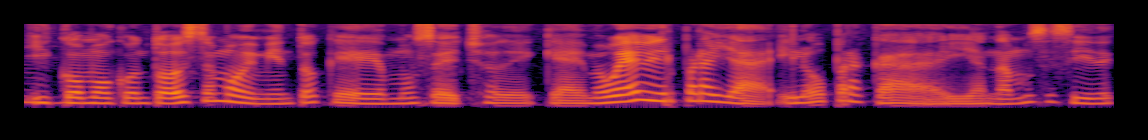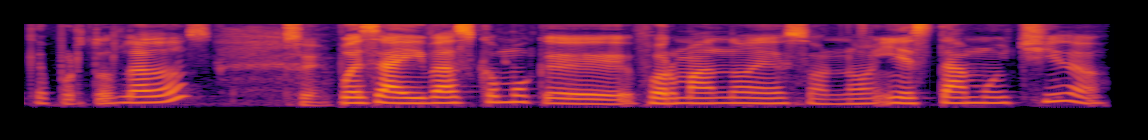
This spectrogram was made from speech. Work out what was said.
y como con todo este movimiento que hemos hecho de que "Ay, me voy a vivir para allá y luego para acá y andamos así de que por todos lados, Sí. pues ahí vas como que formando eso, ¿no? Y está muy chido.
